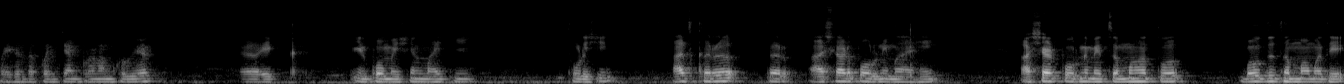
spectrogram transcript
पहिल्यांदा पंचांग प्रणाम करूयात. एक इन्फॉर्मेशन माहिती थोडीशी. आज खरं तर आषाढ पौर्णिमा आहे. आषाढ पौर्णिमेचं महत्त्व बौद्ध धर्मामध्ये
